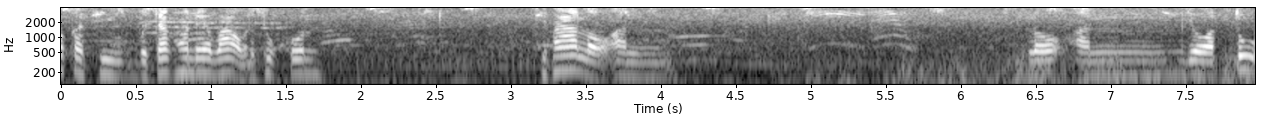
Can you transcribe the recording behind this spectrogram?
เขากระซิบจักเขาได้ว่าเลยทุกคนที่ผ้าหล่ออันหล่ออันยอดตู้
